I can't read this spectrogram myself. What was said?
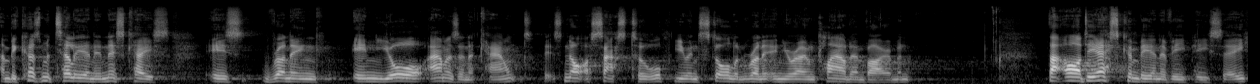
And because Matillion, in this case, is running in your Amazon account, it's not a SaaS tool, you install and run it in your own cloud environment, that RDS can be in a VPC,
